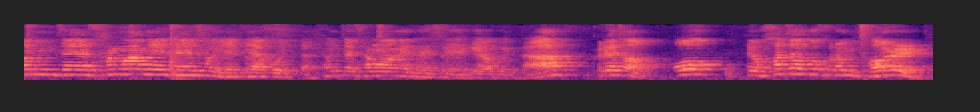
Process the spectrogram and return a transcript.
현재 상황에 대해서 얘기하고 있다. 현재 상황에 대해서 얘기하고 있다. 그래서 어 화자도 그럼 덜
